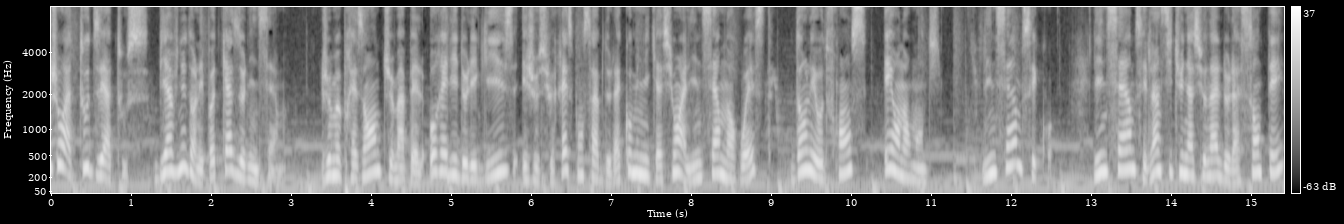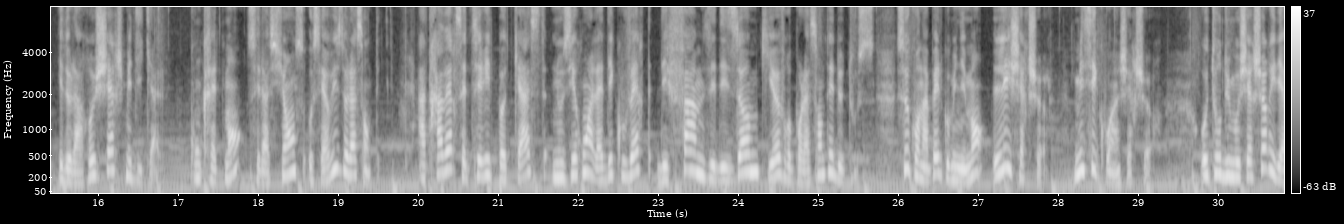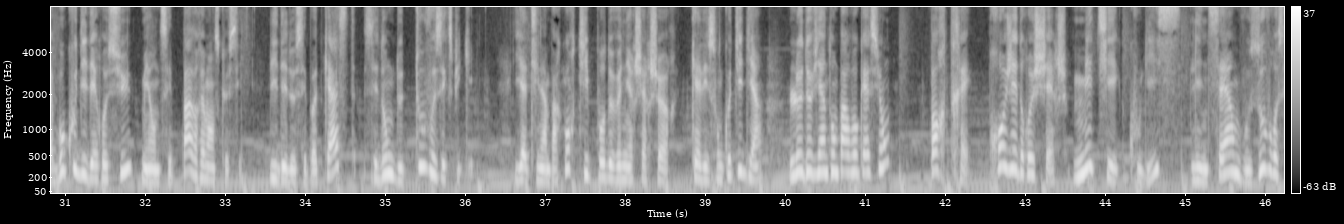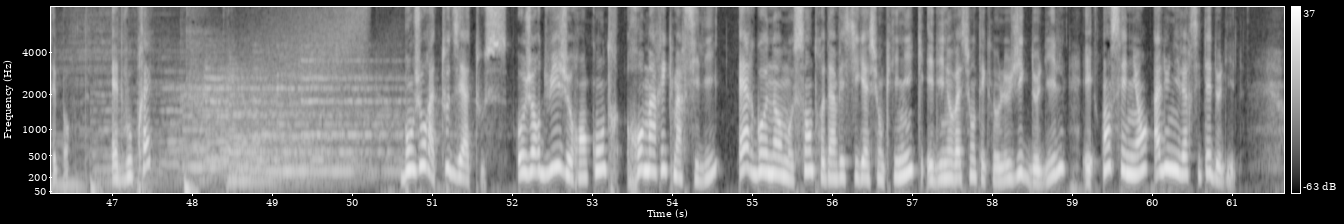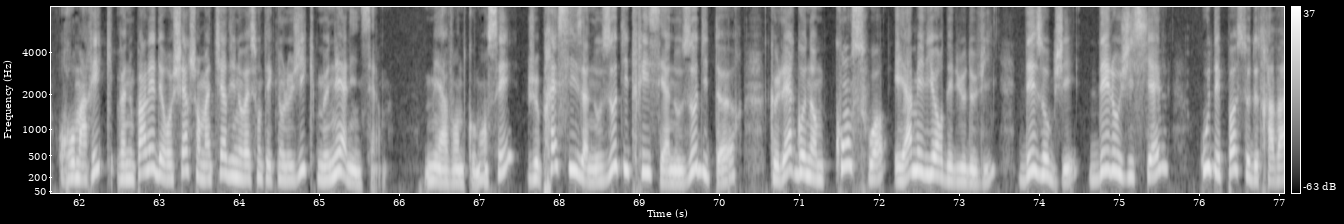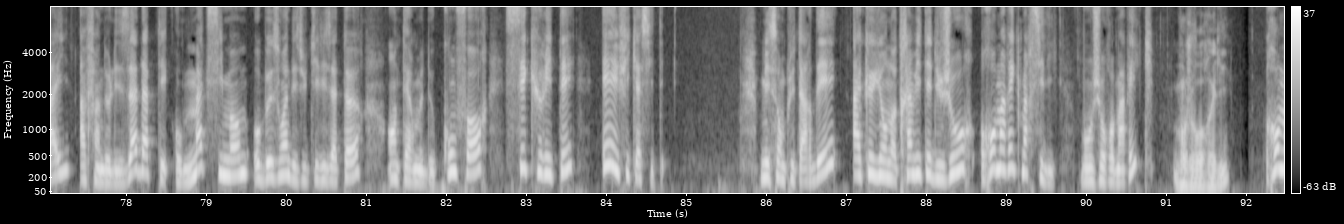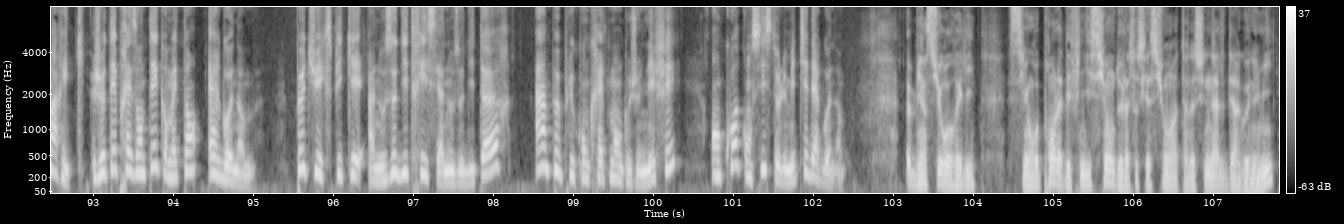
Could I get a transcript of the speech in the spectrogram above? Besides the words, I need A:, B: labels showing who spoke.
A: Bonjour à toutes et à tous, bienvenue dans les podcasts de l'INSERM. Je me présente, je m'appelle Aurélie de l'Église et je suis responsable de la communication à l'INSERM Nord-Ouest, dans les Hauts-de-France et en Normandie. L'INSERM, c'est quoi? L'INSERM, c'est l'Institut national de la santé et de la recherche médicale. Concrètement, c'est la science au service de la santé. À travers cette série de podcasts, nous irons à la découverte des femmes et des hommes qui œuvrent pour la santé de tous, ceux qu'on appelle communément les chercheurs. Mais c'est quoi un chercheur? Autour du mot chercheur, il y a beaucoup d'idées reçues, mais on ne sait pas vraiment ce que c'est. L'idée de ces podcasts, c'est donc de tout vous expliquer. Y a-t-il un parcours type pour devenir chercheur? Quel est son quotidien? Le devient-on par vocation? Portrait, projet de recherche, métier, coulisses, l'INSERM vous ouvre ses portes. Êtes-vous prêts Bonjour à toutes et à tous. Aujourd'hui, je rencontre Romaric Marsili, ergonome au Centre d'investigation clinique et d'innovation technologique de Lille et enseignant à l'Université de Lille. Romaric va nous parler des recherches en matière d'innovation technologique menées à l'INSERM. Mais avant de commencer, je précise à nos auditrices et à nos auditeurs que l'ergonome conçoit et améliore des lieux de vie, des objets, des logiciels ou des postes de travail afin de les adapter au maximum aux besoins des utilisateurs en termes de confort, sécurité et efficacité. Mais sans plus tarder, accueillons notre invité du jour, Romaric Marsili. Bonjour Romaric.
B: Bonjour Aurélie.
A: Romaric, je t'ai présenté comme étant ergonome. Peux-tu expliquer à nos auditrices et à nos auditeurs, un peu plus concrètement que je ne l'ai fait, en quoi consiste le métier d'ergonome?
B: Bien sûr Aurélie. Si on reprend la définition de l'Association internationale d'ergonomie,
